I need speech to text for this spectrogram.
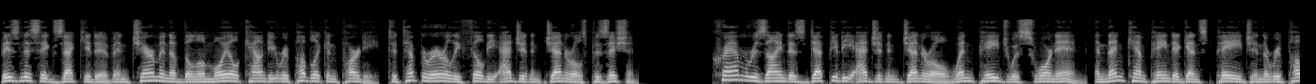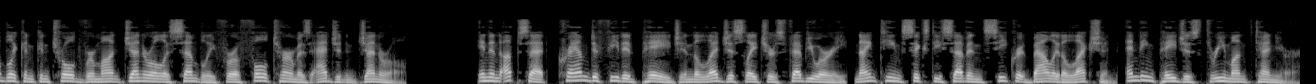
business executive and chairman of the Lamoille County Republican Party, to temporarily fill the adjutant general's position. Cram resigned as Deputy Adjutant General when Page was sworn in, and then campaigned against Page in the Republican-controlled Vermont General Assembly for a full term as Adjutant General. In an upset, Cram defeated Page in the legislature's February, 1967 secret ballot election, ending Page's three-month tenure.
